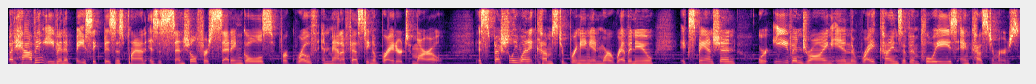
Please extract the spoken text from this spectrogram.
But having even a basic business plan is essential for setting goals for growth and manifesting a brighter tomorrow, especially when it comes to bringing in more revenue, expansion, or even drawing in the right kinds of employees and customers.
